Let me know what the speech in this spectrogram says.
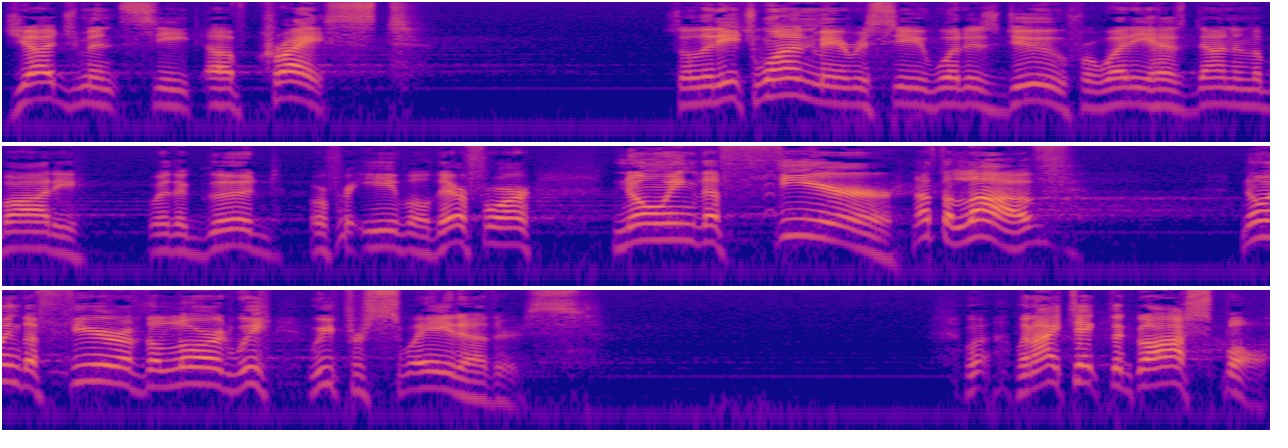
judgment seat of Christ, so that each one may receive what is due for what he has done in the body, whether good or for evil. Therefore, knowing the fear, not the love, knowing the fear of the Lord, we, we persuade others. When I take the gospel,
